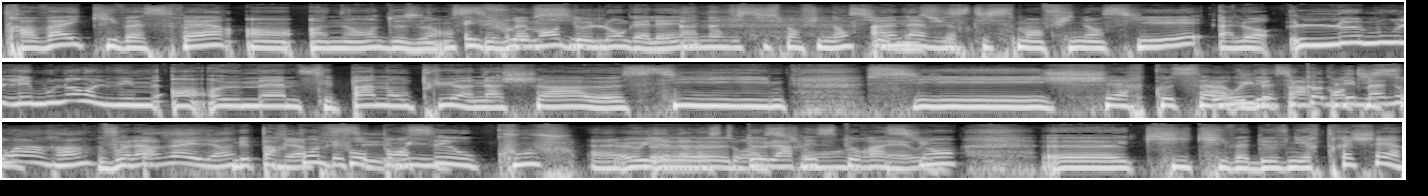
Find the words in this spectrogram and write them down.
travail qui va se faire en un an, deux ans. C'est vraiment de longue haleine Un investissement financier. un bien sûr. investissement financier. Alors le moule, les moulins en, lui, en eux-mêmes, c'est pas non plus un achat euh, si si cher que ça. Oui, bah, c'est comme les quand ils sont- manoirs, hein. Voilà. pareil, hein. Mais par Mais contre, il faut penser oui. au coût Ah oui, euh, de la restauration. restauration euh, qui qui va devenir très cher.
